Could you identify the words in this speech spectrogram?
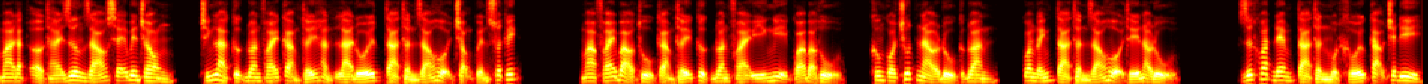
mà đặt ở thái dương giáo sẽ bên trong, chính là cực đoan phái cảm thấy hẳn là đối tà thần giáo hội trọng quyền xuất kích. Mà phái bảo thủ cảm thấy cực đoan phái ý nghĩ quá bảo thủ, không có chút nào đủ cực đoan quan đánh tà thần giáo hội thế nào đủ. Dứt khoát đem tà thần một khối cạo chết đi.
